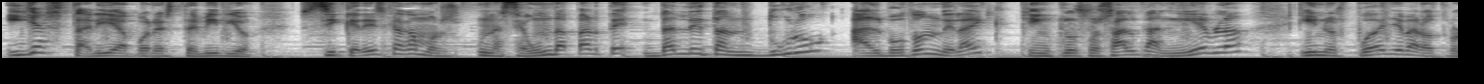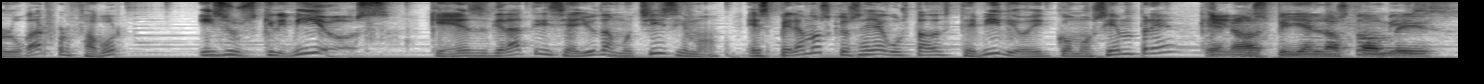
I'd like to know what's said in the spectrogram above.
Y ya estaría por este vídeo. Si queréis que hagamos una segunda parte, dadle tan duro al botón de like que incluso salga niebla y nos pueda llevar a otro lugar, por favor. Y suscribíos, que es gratis y ayuda muchísimo. Esperamos que os haya gustado este vídeo y como siempre... Que, no os pillen los zombies.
